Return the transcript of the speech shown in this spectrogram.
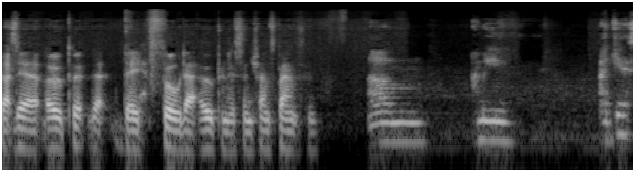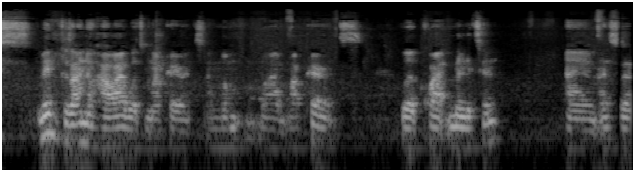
That they're open, that they feel that openness and transparency. um, I mean, I guess maybe because I know how I was with my parents, and my, my, my parents were quite militant, um, and so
